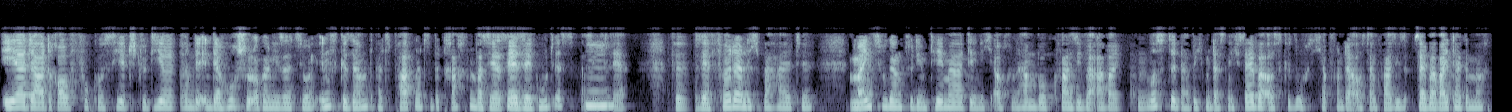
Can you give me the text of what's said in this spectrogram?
eher darauf fokussiert, Studierende in der Hochschulorganisation insgesamt als Partner zu betrachten, was ja sehr, sehr gut ist, was mhm. ich sehr für sehr förderlich behalte. Mein Zugang zu dem Thema, den ich auch in Hamburg quasi bearbeiten musste, da habe ich mir das nicht selber ausgesucht, ich habe von da aus dann quasi selber weitergemacht,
